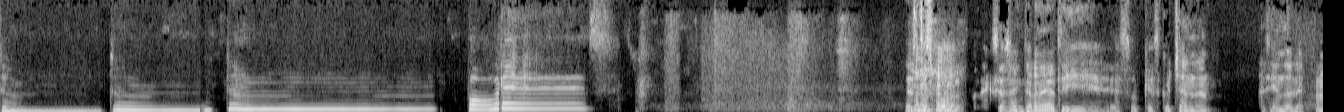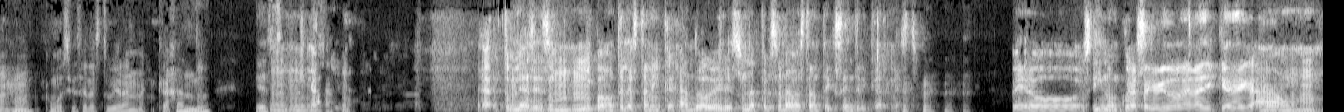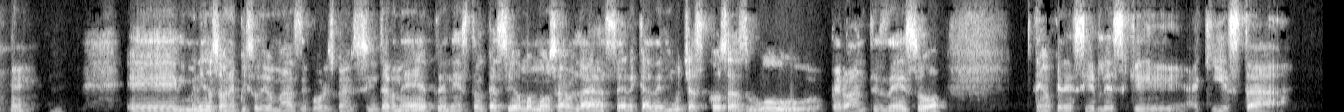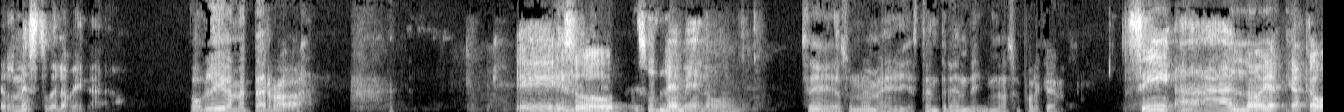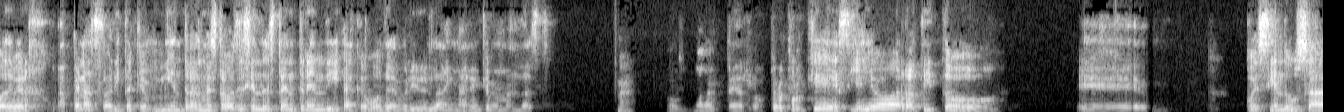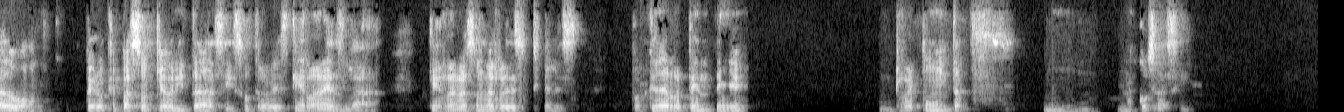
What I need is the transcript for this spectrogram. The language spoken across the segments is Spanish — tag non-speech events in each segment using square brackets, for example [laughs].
Tun, tun, tun. Pobres. Estos Ujú. pobres con acceso a internet y eso que escuchan haciéndole ujú, como si se la estuvieran encajando. Es ah. Ah, Tú le haces cuando te la están encajando, eres una persona bastante excéntrica, Ernesto. [laughs] Pero sí, nunca has oído de nadie que diga, ah, eh. Eh, bienvenidos a un episodio más de Pobres con Acceso a Internet. En esta ocasión vamos a hablar acerca de muchas cosas, uh, pero antes de eso, tengo que decirles que aquí está Ernesto de la Vega. Oblígame, perro. Eh, Sí. eso es un meme, ¿no? Sí, es un meme y está en trending, no sé por qué. Sí, ah, no, ya- acabo de ver apenas ahorita que mientras me estabas diciendo está en trendy, acabo de abrir la imagen que me mandaste. Ah. Oh, no, perro. Pero ¿por qué? Si ya llevaba ratito eh, pues siendo usado, pero ¿qué pasó que ahorita se hizo otra vez? Qué rara es la, qué raras son las redes sociales. ¿Por qué de repente repunta? Mm, Una cosa así.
